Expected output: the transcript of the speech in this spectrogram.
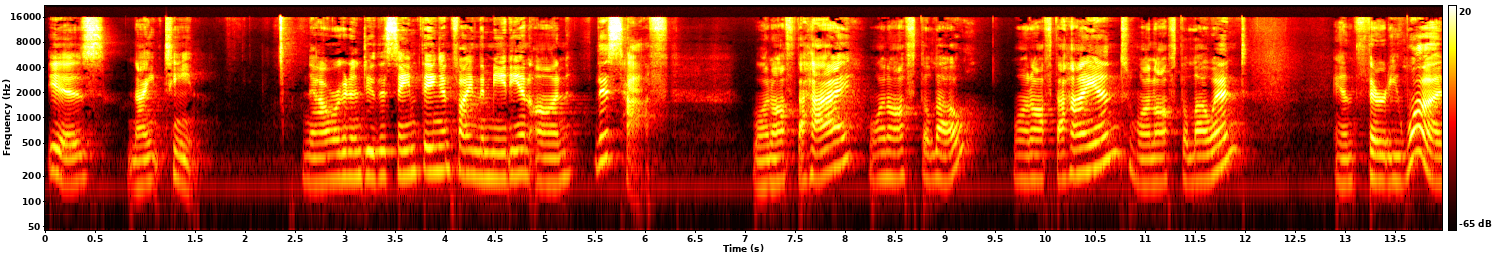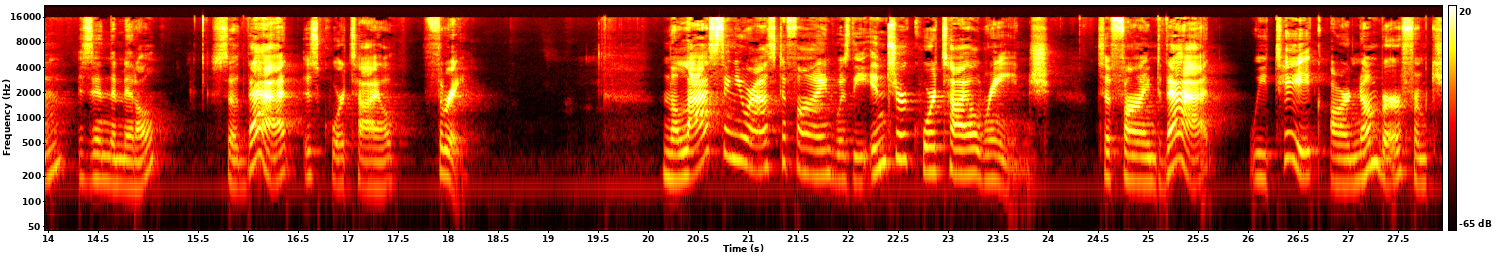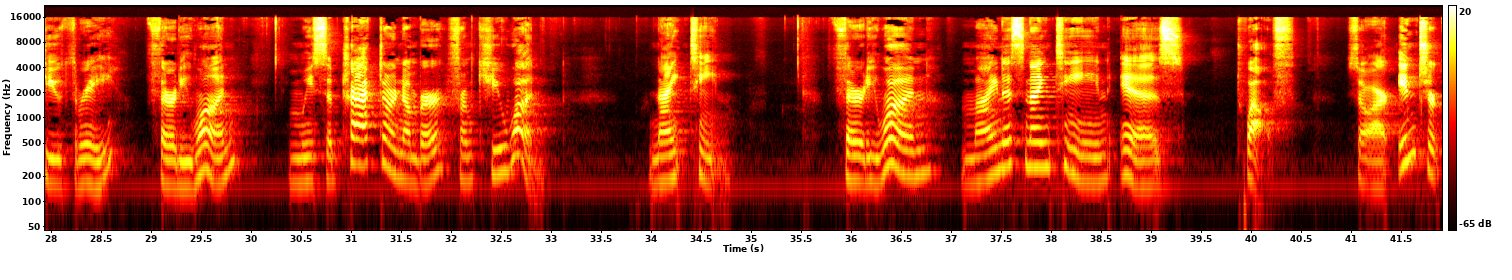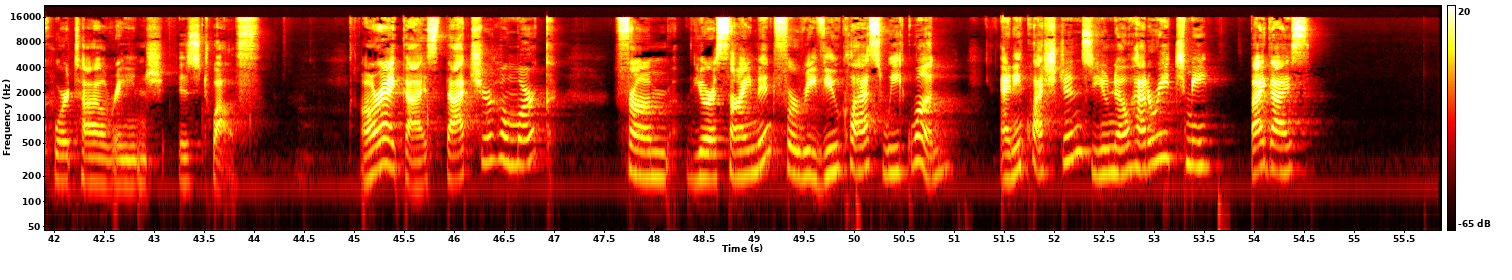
is 19. Now we're going to do the same thing and find the median on this half. One off the high, one off the low, one off the high end, one off the low end, and 31 is in the middle. So that is quartile three. And the last thing you were asked to find was the interquartile range. To find that, we take our number from Q3, 31, and we subtract our number from Q1, 19. 31 minus 19 is 12. So our interquartile range is 12. All right, guys, that's your homework from your assignment for review class week one. Any questions, you know how to reach me. Bye, guys.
